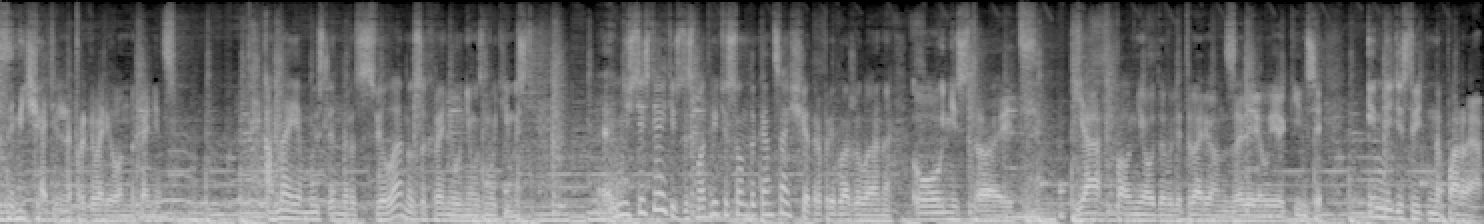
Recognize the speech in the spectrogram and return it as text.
«Замечательно», — проговорил он наконец. Она я мысленно расцвела, но сохранила невозмутимость. «Э, «Не стесняйтесь, досмотрите сон до конца», — щедро предложила она. «О, не стоит. Я вполне удовлетворен», — заверил ее Кинси. «И мне действительно пора.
